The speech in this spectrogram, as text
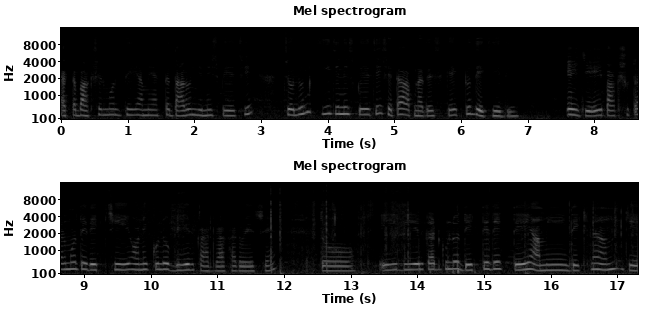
একটা বাক্সের মধ্যে আমি একটা দারুণ জিনিস পেয়েছি। চলুন কি জিনিস পেয়েছি সেটা আপনাদেরকে একটু দেখিয়ে দিই। এই যে, এই বাক্সটার মধ্যে দেখছি অনেকগুলো বিয়ের কার্ড রাখা রয়েছে। তো এই বিয়ের কার্ডগুলো দেখতে দেখতে আমি দেখলাম যে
